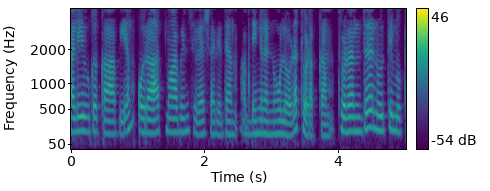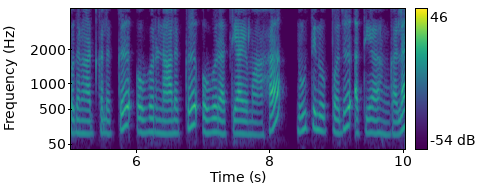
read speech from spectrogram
கலியுக காவியம் ஒரு ஆத்மாவின் சுயசரிதம் அப்படிங்கிற நூலோட தொடக்கம். தொடர்ந்து நூத்தி முப்பது நாட்களுக்கு ஒவ்வொரு நாளுக்கு ஒவ்வொரு அத்தியாயமாக நூத்தி முப்பது அத்தியாயங்களை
